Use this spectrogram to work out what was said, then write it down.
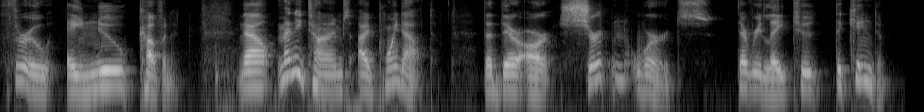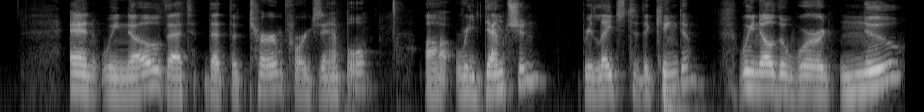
through a new covenant. Now, many times I point out that there are certain words that relate to the kingdom. And we know that, that the term, for example, uh, redemption relates to the kingdom. We know the word new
